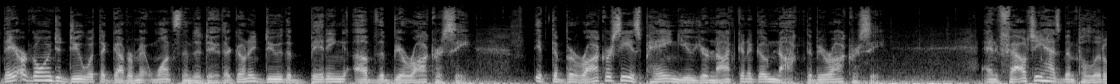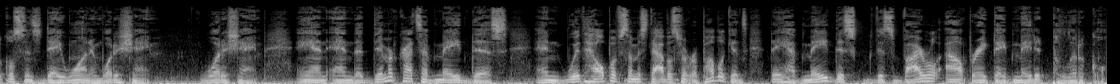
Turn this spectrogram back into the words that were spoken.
they are going to do what the government wants them to do. They're going to do the bidding of the bureaucracy. If the bureaucracy is paying you, you're not going to go knock the bureaucracy. And Fauci has been political since day one, and what a shame. What a shame. And and the Democrats have made this, and with help of some establishment Republicans, they have made this this viral outbreak. They've made it political.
